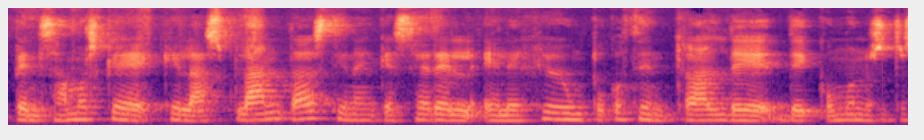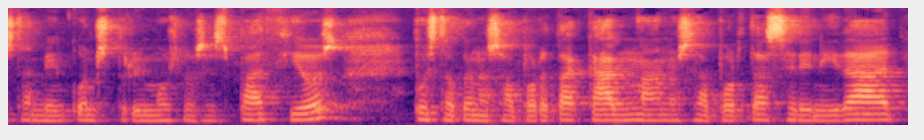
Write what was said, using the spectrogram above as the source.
pensamos que, las plantas tienen que ser el, eje un poco central de, cómo nosotros también construimos los espacios, puesto que nos aporta calma, nos aporta serenidad,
